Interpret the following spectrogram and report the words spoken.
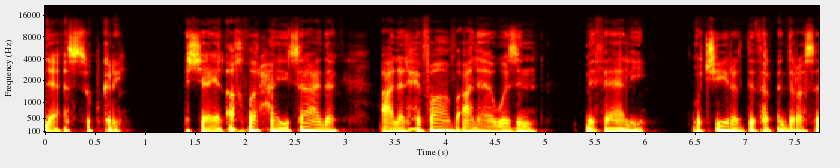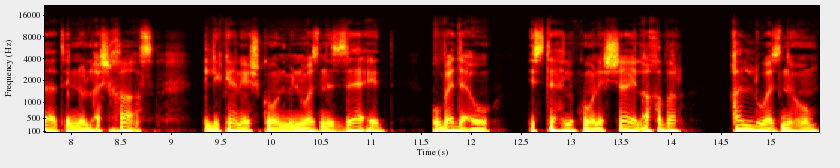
داء السكري. الشاي الأخضر حيساعدك على الحفاظ على وزن مثالي. وتشير الدراسات أنه الأشخاص اللي كانوا يشكون من وزن الزائد وبدأوا يستهلكون الشاي الأخضر قل وزنهم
